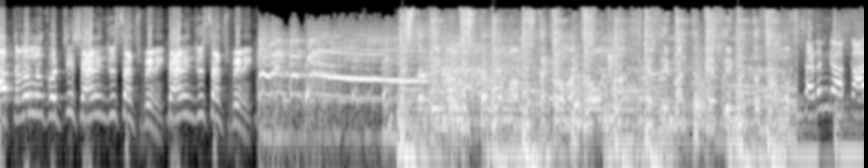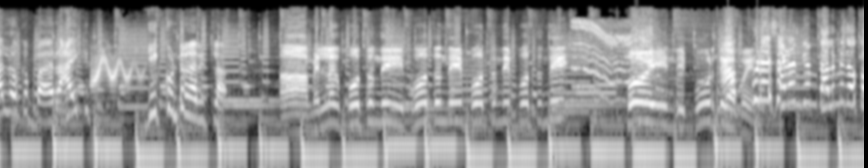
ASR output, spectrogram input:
ఆ తొడలకు వచ్చి శానిని చూసి చచ్చిపోయినాయి. శానిని చూసి చచ్చిపోయినాయి. సడన్గా కాళ్ళు ఒక రాయికి గీక్కుంటున్నారు ఇట్లా. ఆ మెల్లగా పోతుంది పోతుంది పోతుంది పోతుంది. పోయింది పూర్తిగా పోయింది. అప్పుడే సడన్గా తల మీద ఒక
